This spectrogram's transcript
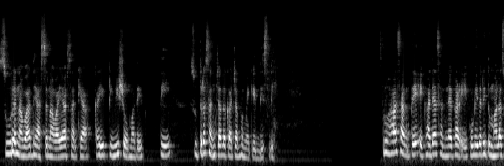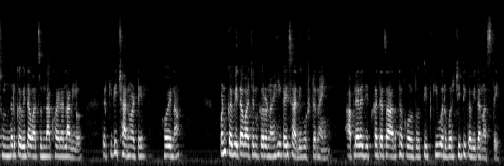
सूरनवा ध्यासनवा यासारख्या काही टी व्ही शोमध्ये ती सूत्रसंचालकाच्या भूमिकेत दिसली. स्पृहा सांगते एखाद्या संध्याकाळी कोणीतरी तुम्हाला सुंदर कविता वाचून दाखवायला लागलं तर किती छान वाटेल. होय ना? पण कविता वाचन करणं ही काही साधी गोष्ट नाही. आपल्याला जितका त्याचा अर्थ कळतो तितकी वरवरची ती कविता नसते.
